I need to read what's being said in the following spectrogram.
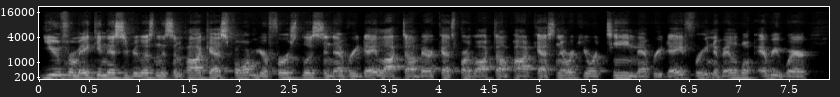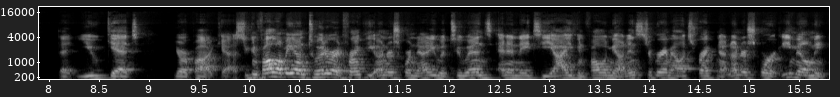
you for making this, if you're listening to this in podcast form, your first listen every day. Locked on Bearcats, part of the Locked On Podcast Network, your team every day, free and available everywhere that you get your podcast. You can follow me on Twitter at Frankie underscore Natty with two N's and an ATI. You can follow me on Instagram, Alex Frank underscore. Email me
